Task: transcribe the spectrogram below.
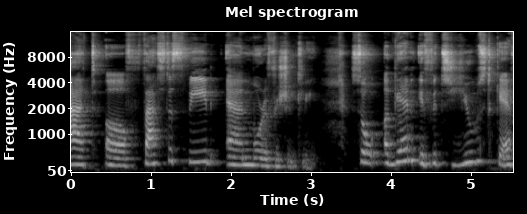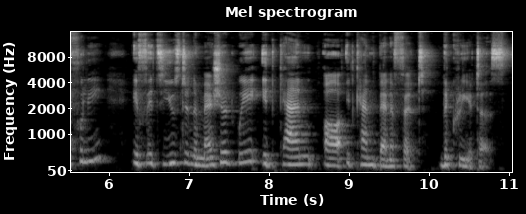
at a faster speed and more efficiently. So again, if it's used carefully, if it's used in a measured way, it can uh, it can benefit the creators.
